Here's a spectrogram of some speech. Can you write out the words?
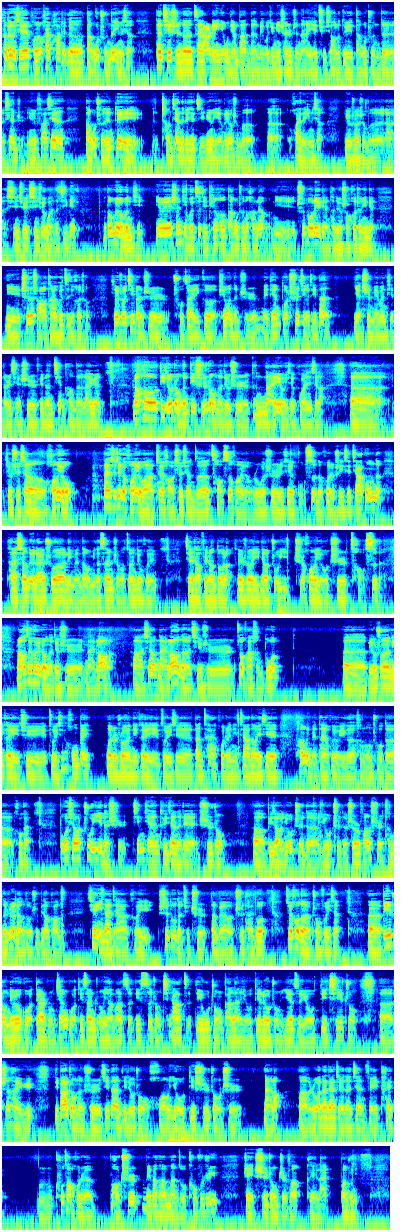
可能有些朋友害怕这个胆固醇的影响，但其实呢在二零一五年版的美国居民膳食指南也取消了对胆固醇的限制，因为发现胆固醇对常见的这些疾病也没有什么呃坏的影响，比如说什么啊心血心血管的疾病。都没有问题，因为身体会自己平衡胆固醇的含量。你吃多了一点，它就少合成一点；你吃的少了，它还会自己合成。所以说，基本是处在一个平稳的值。每天多吃几个鸡蛋也是没问题的，而且是非常健康的来源。然后第九种跟第十种呢，就是跟奶有一些关系了。呃，就是像黄油。但是这个黄油啊，最好是选择草饲黄油。如果是一些谷饲的或者是一些加工的，它相对来说里面的欧米伽三脂肪酸就会减少非常多了。所以说一定要注意吃黄油，吃草饲的。然后最后一种呢，就是奶酪了啊。像奶酪呢，其实做法很多。呃，比如说你可以去做一些烘焙，或者说你可以做一些拌菜，或者你加到一些。汤里面它也会有一个很浓稠的口感，不过需要注意的是，今天推荐的这十种，呃，比较优质的油脂的摄入方式，它们的热量都是比较高的，建议大家可以适度的去吃，但不要吃太多。最后呢，重复一下。呃，第一种牛油果，第二种坚果，第三种亚麻籽，第四种奇亚籽，第五种橄榄油，第六种椰子油，第七种，呃，深海鱼，第八种呢是鸡蛋，第九种黄油，第十种是奶酪。啊，如果大家觉得减肥太，嗯，枯燥或者不好吃，没办法满足口腹之欲，这十种脂肪可以来帮助你。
